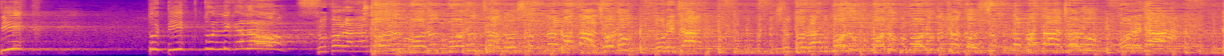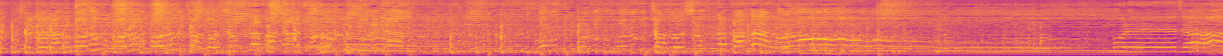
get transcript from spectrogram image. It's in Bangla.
ডিক? তুই ডিক তুললি কেন? সুতরাং মরুক মরুক মরুক যত শুকনো পাতা ঝরুক মরে যাক। সুতরাং মরুক মরুক মরুক যত শুকনো পাতা ঝরুক 감.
